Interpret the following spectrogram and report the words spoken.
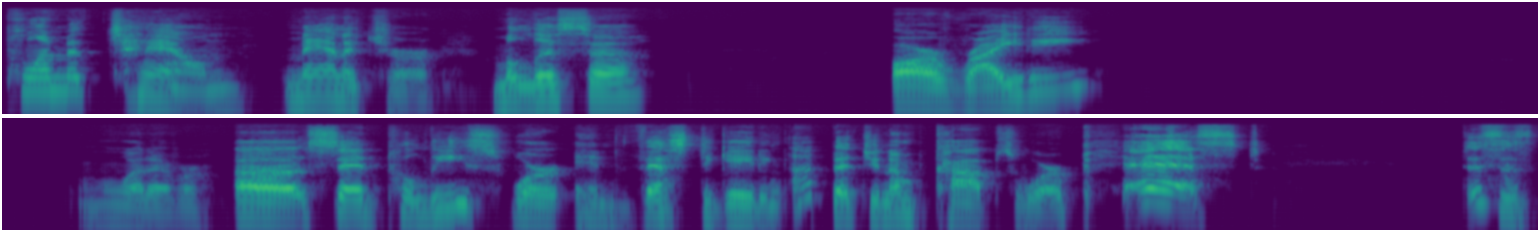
Plymouth Town manager Melissa Arighty whatever, uh, said police were investigating. I bet you them cops were pissed. This is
